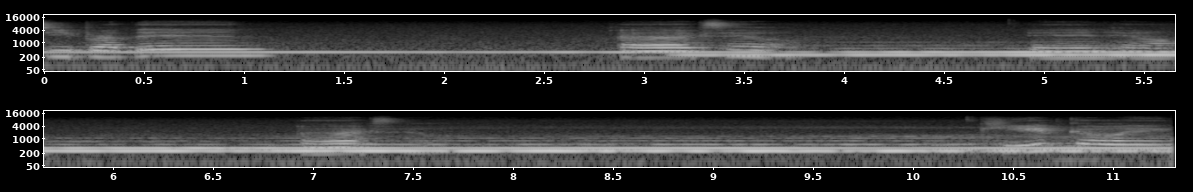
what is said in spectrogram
Deep breath in. Uh, exhale. Inhale. Uh, exhale. Keep going.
